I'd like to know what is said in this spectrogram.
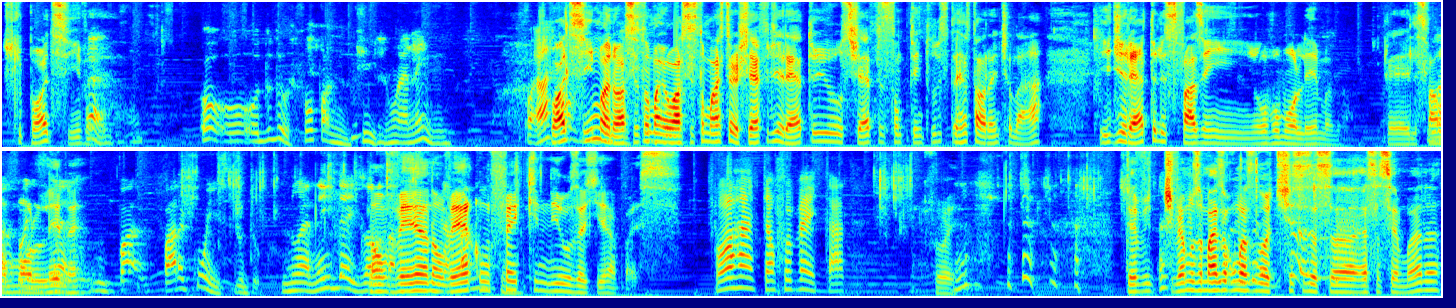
Acho que pode sim, É. velho. Ô, ô, ô, Dudu, se for pra mentir, não é nem. Hã? Pode sim, mano. Eu assisto, eu assisto Masterchef direto e os chefes são, tem tudo esse restaurante lá. E direto eles fazem ovo molê, mano. É, Eles falam Mas, pois molê, é, né? pa- Para com isso, Dudu. Não é nem 10 horas. Não venha, não venha tá com mentindo. fake news aqui, rapaz. Porra, então foi baitado. Foi. Hum? Teve, tivemos mais algumas notícias essa, essa semana.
